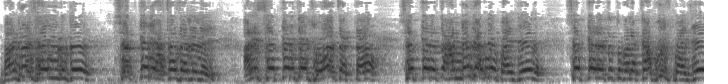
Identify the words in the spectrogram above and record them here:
भांडवलशाही विरुद्ध शेतकरी असा झालेला आहे. आणि शेतकऱ्याच्या जोहा जगता शेतकऱ्याचा अन्न जगले पाहिजे. शेतकऱ्याचा तुम्हाला कापूस पाहिजे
